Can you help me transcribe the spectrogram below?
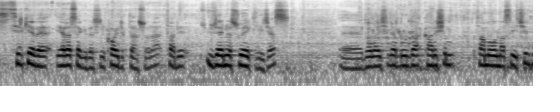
sirke ve yarasa gübresini koyduktan sonra tabi üzerine su ekleyeceğiz. Ee, Dolayısıyla burada karışım tam olması için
